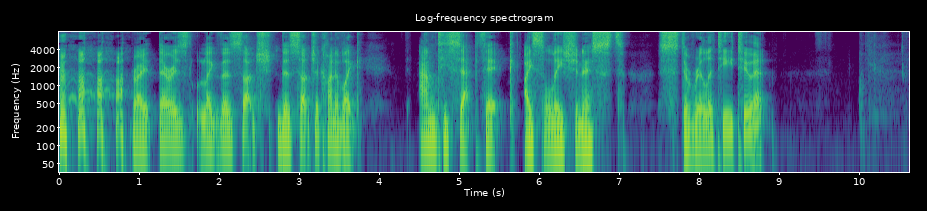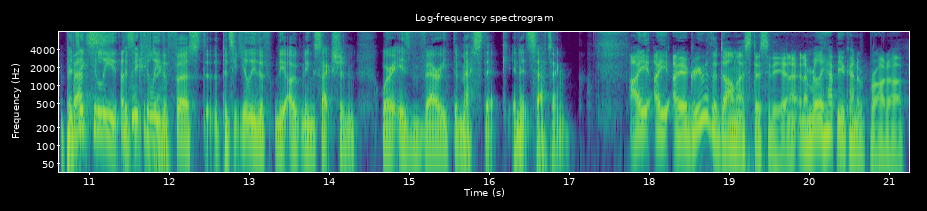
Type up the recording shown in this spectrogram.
right? There is like there's such there's such a kind of like antiseptic, isolationist sterility to it. Particularly, That's- that's particularly the first, particularly the the opening section where it is very domestic in its setting. I, I, I agree with the domesticity, and, I, and I'm really happy you kind of brought up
